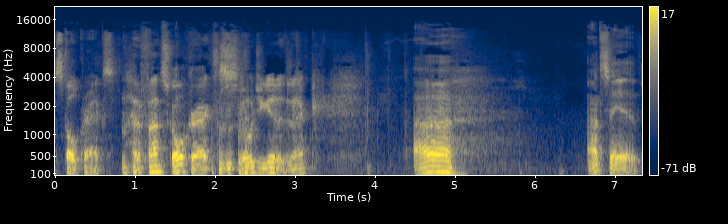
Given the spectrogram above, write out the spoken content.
Skull cracks. out of five skull cracks, what would you give it, Zach? Uh, I'd say it.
